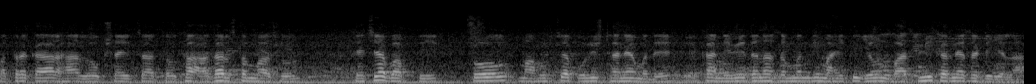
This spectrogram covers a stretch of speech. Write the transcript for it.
पत्रकार हा लोकशाहीचा चौथा आधारस्तंभ असून त्याच्या बाबतीत तो माहूरच्या पोलीस ठाण्यामध्ये एका निवेदनासंबंधी माहिती घेऊन बातमी करण्यासाठी गेला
